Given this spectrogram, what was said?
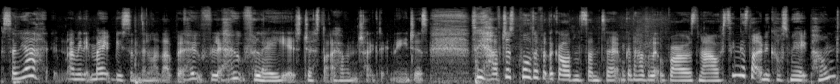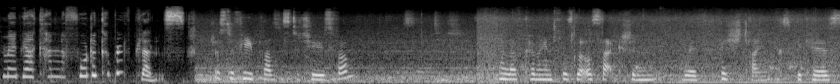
So yeah, I mean it might be something like that, but hopefully hopefully it's just that I haven't checked it in ages. So yeah, I've just pulled up at the garden centre. I'm gonna have a little browse now. Seeing as that only cost me £8, maybe I can afford a couple of plants. Just a few plants to choose from. I love coming into this little section with fish tanks because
